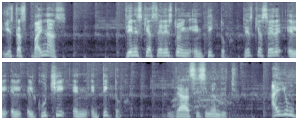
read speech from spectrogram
y estas vainas, tienes que hacer esto en, en TikTok. Tienes que hacer el, el, el cuchi en, en TikTok. Ya, sí, sí me han dicho. Hay un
